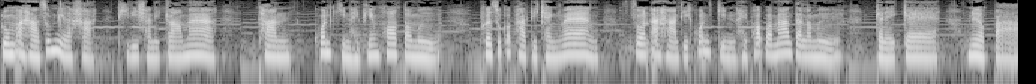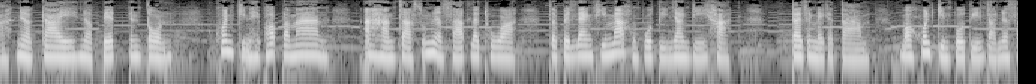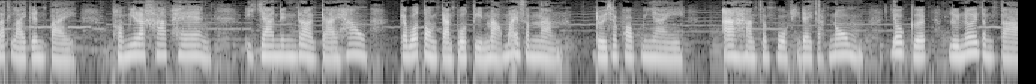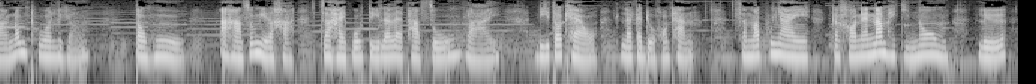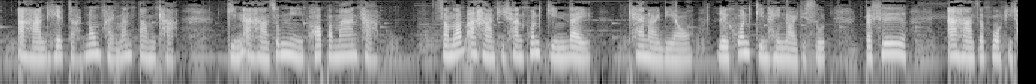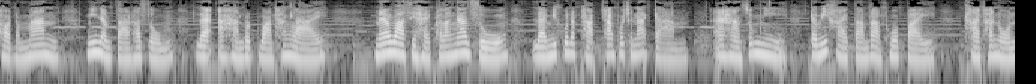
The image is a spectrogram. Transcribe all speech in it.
กลุ่มอาหารซุ้มนี้ล่ะค่ะ ที่ดิฉันได้กล่าวมาทันควรกินให้เพียงพอต่อมือ เพื่อสุขภาพที่แข็งแรง ส่วนอาหารที่ควรกินให้พอประมาณแต่ละมือก็ได้แก่เนื้อปลาเนื้อไก่เนื้อเป็ดเป็นต้นควรกินให้พอประมาณ อาหารจากซุ้มเนื้อสัตว์และทัวจะเป็นแหล่งที่มากของโปรตีนอย่างดีค่ะ แต่จังใดก็ตาม บ่ควรกินโปรตีนจากเนื้อสัตว์หลายเกินไป เพราะมีราคาแพง อีกอย่างหนึ่งร่างกายเฮาก็บ่ต้องการโปรตีนมากไม่สำนันโดยเฉพาะผู้ใหญ่อาหารจำพวกที่ได้จากนม โยเกิร์ต หรือเนยต่างๆ นมถั่วเหลือง เต้าหู้ อาหารซุ้มนี้ล่ะค่ะ จะให้โปรตีนและแร่ธาตุสูงหลาย ดีต่อแคลและกระดูกของท่านสำหรับผู้ใหญ่ก็ขอแนะนำให้กินนม หรือ อาหารทีเฮ็ดจากนมไขมันต่ำค่ะ กินอาหารซุ้มนี้พอประมาณค่ะสำหรับอาหารที่ทานควรกินได้แค่หน่อยเดียว หรือควรกินให้หน่อยที่สุด ก็คือ อาหารจำพวกที่ทอดน้ำมัน มีน้ำตาลผสม และอาหารรสหวานทั้งหลาย แม้ว่าสิให้พลังงานสูง และมีคุณภาพทางโภชนาการ อาหารซุ้มนี้ก็มีขายตามร้านทั่วไป ขายถนน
